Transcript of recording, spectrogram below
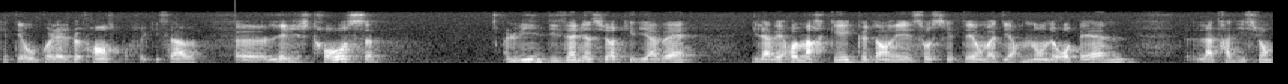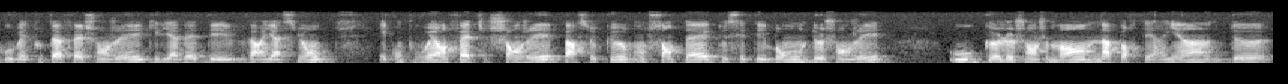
qui était au Collège de France pour ceux qui savent, euh, Lévi-Strauss, lui, disait bien sûr qu'il y avait, il avait remarqué que dans les sociétés, on va dire, non européennes, la tradition pouvait tout à fait changer, qu'il y avait des variations et qu'on pouvait en fait changer parce qu'on sentait que c'était bon de changer ou que le changement n'apportait rien de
